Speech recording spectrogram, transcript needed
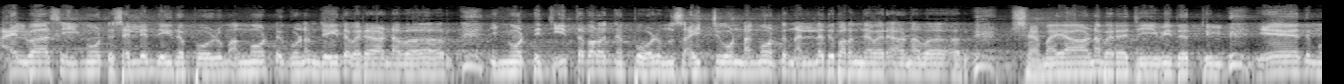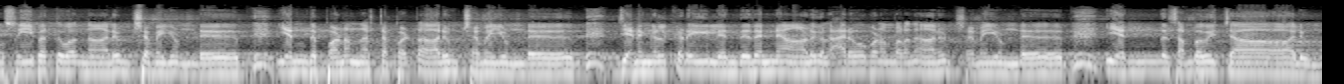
അയൽവാസി ഇങ്ങോട്ട് ശല്യം ചെയ്തപ്പോഴും അങ്ങോട്ട് ഗുണം ചെയ്തവരാണവർ. ഇങ്ങോട്ട് ചീത്ത പറഞ്ഞപ്പോഴും സഹിച്ചുകൊണ്ട് അങ്ങോട്ട് നല്ലത് പറഞ്ഞവരാണവർ. ക്ഷമയാണവരെ ജീവിതത്തിൽ. ഏത് മുസീബത്ത് വന്നാലും ക്ഷമയുണ്ട്. എന്ത് പണം നഷ്ടപ്പെട്ടാലും ക്ഷമയുണ്ട്. ജനങ്ങൾക്കിടയിൽ എന്ത് തന്നെ ആളുകൾ ആരോപണം പറഞ്ഞാലും ക്ഷമയുണ്ട്. എന്ത് സംഭവിച്ചാലും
